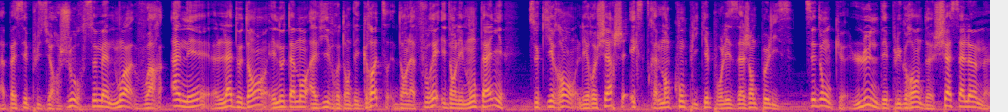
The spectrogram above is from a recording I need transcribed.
à passer plusieurs jours, semaines, mois, voire années là-dedans, et notamment à vivre dans des grottes, dans la forêt et dans les montagnes, ce qui rend les recherches extrêmement compliquées pour les agents de police. C'est donc l'une des plus grandes chasses à l'homme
